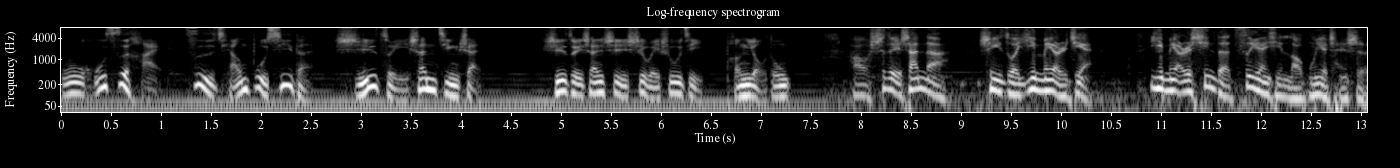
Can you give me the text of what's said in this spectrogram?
五湖四海自强不息的石嘴山精神。石嘴山市市委书记彭友东：好，石嘴山呢是一座因煤而建、依煤而兴的资源型老工业城市，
